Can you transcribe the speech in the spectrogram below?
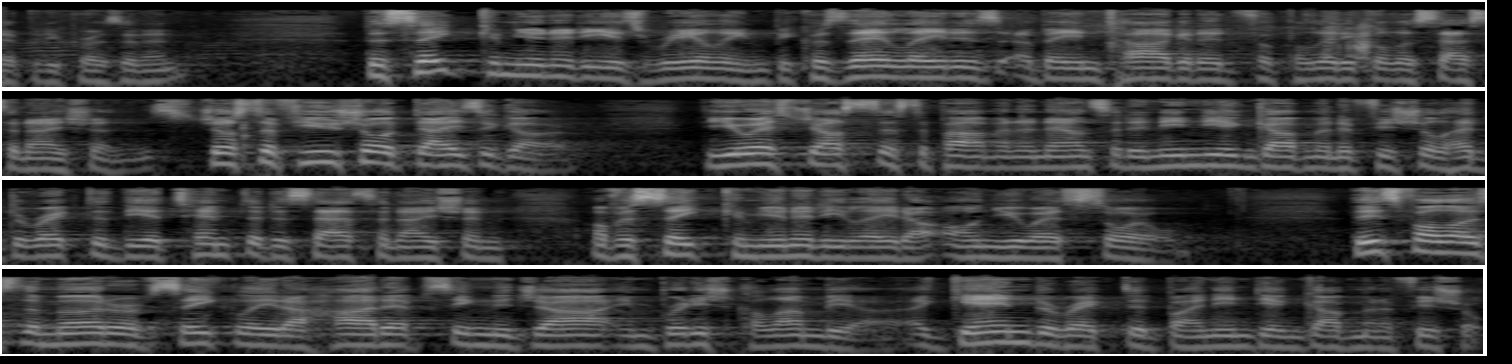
Deputy President. The Sikh community is reeling because their leaders are being targeted for political assassinations. Just a few short days ago, the US Justice Department announced that an Indian government official had directed the attempted assassination of a Sikh community leader on US soil. This follows the murder of Sikh leader Hardeep Singh Nijjar in British Columbia, again directed by an Indian government official.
